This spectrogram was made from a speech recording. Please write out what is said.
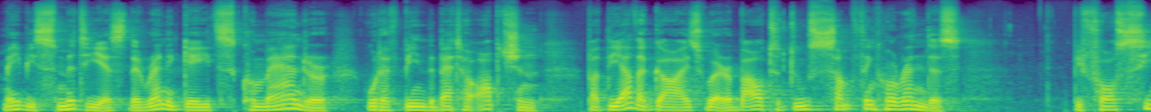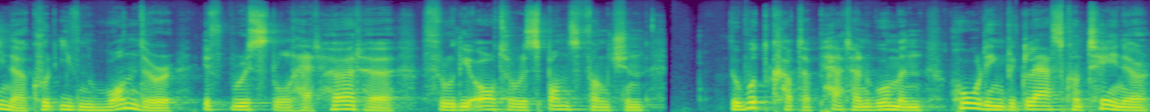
Maybe Smitty as the Renegade's commander would have been the better option, but the other guys were about to do something horrendous before Sina could even wonder if Bristol had heard her through the auto response function. The woodcutter pattern woman holding the glass container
